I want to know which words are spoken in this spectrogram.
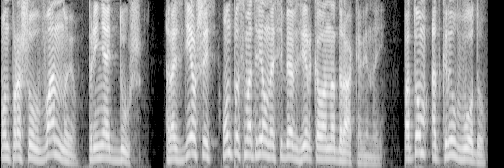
Он прошел в ванную принять душ. Раздевшись, он посмотрел на себя в зеркало над раковиной. Потом открыл воду,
